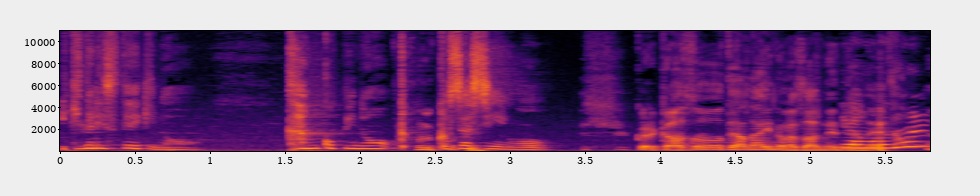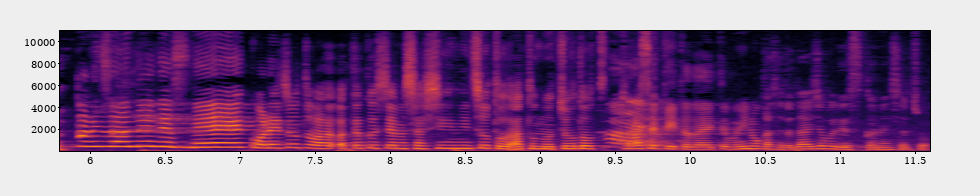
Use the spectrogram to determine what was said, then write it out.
いきなりステーキの完コピのお写真を、これ画像ではないのが残念いや、だよね。もう本当に残念ですね。これちょっと私、あの、写真にちょっと、後後ほど撮らせていただいてもいいのかしら？大丈夫ですかね、社長。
